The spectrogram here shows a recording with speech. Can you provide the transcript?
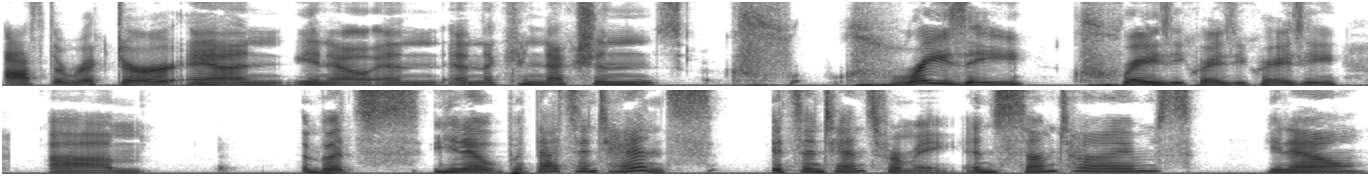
off the Richter, and you know, and and the connections cr- crazy, crazy, crazy, crazy. Um, but you know, but that's intense. It's intense for me, and sometimes, you know,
